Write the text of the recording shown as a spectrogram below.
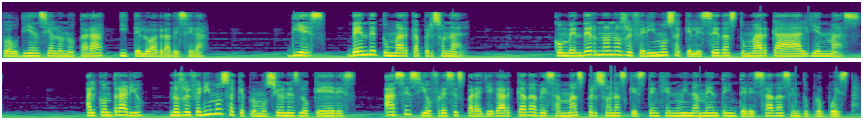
Tu audiencia lo notará y te lo agradecerá. 10. Vende tu marca personal. Con vender no nos referimos a que le cedas tu marca a alguien más. Al contrario, nos referimos a que promociones lo que eres, haces y ofreces para llegar cada vez a más personas que estén genuinamente interesadas en tu propuesta.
